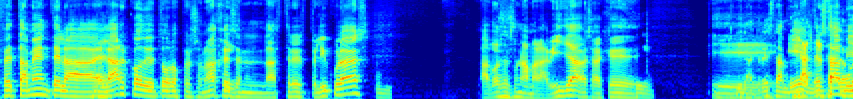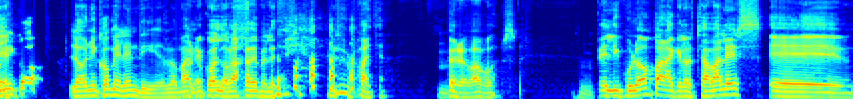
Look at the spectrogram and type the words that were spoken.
perfectamente la- el arco de todos los personajes Sí. en las tres películas. Mm. La dos es una maravilla, o sea que. Sí. Y, Y la 3 y también. la o 3 sea, también. Lo único, lo único Melendi, es lo Lo malo. único, el doblaje de Melendi en España. Mm. Pero vamos. Mm. Peliculón para que los chavales eh,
